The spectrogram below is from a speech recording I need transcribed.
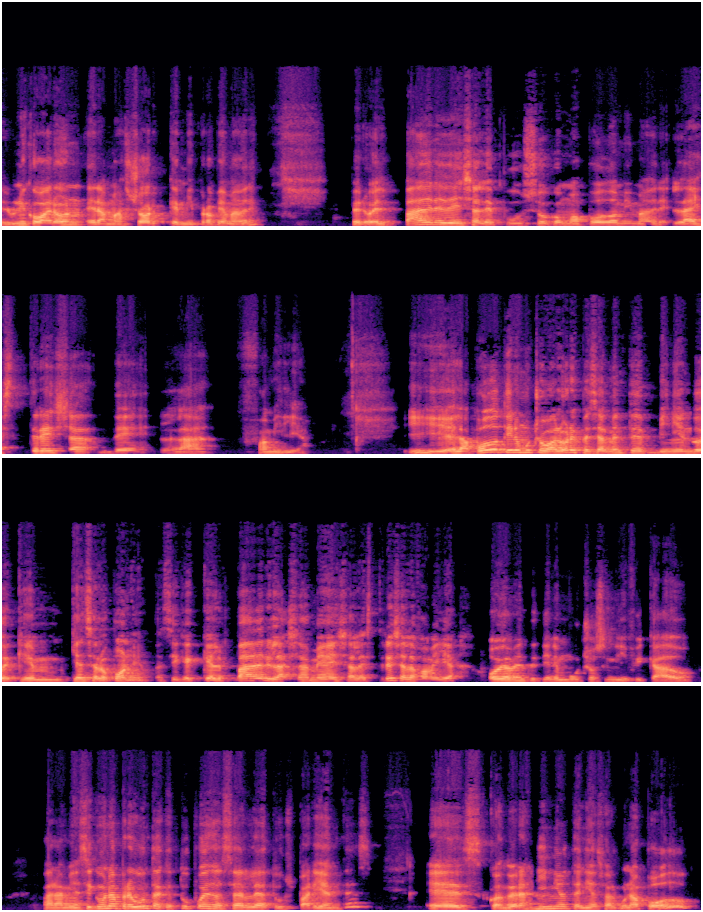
único varón era mayor que mi propia madre, pero el padre de ella le puso como apodo a mi madre la estrella de la familia. Y el apodo tiene mucho valor, especialmente viniendo de quién, quién se lo pone. Así que que el padre la llame a ella la estrella de la familia, obviamente tiene mucho significado para mí. Así que una pregunta que tú puedes hacerle a tus parientes es, cuando eras niño, ¿tenías algún apodo?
